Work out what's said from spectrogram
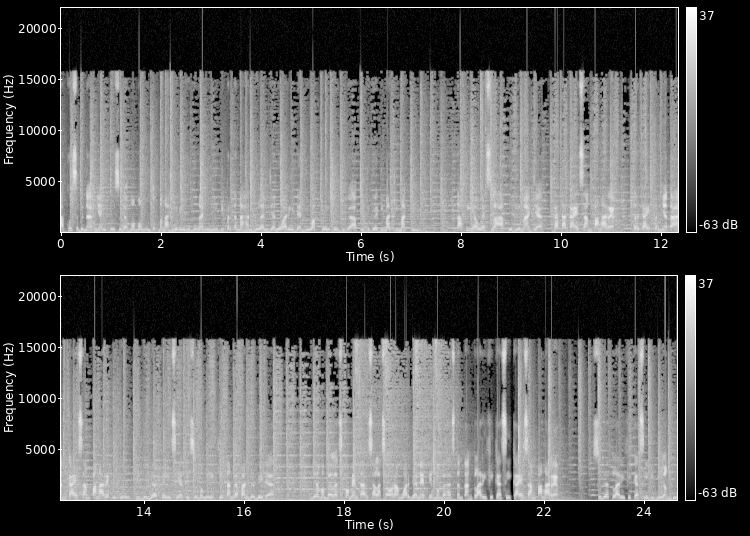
Aku sebenarnya itu sudah ngomong untuk mengakhiri hubungan ini di pertengahan bulan Januari dan di waktu itu juga aku juga dimaki-maki. Tapi ya wes lah aku diem aja, kata Kaisang Pangarep. Terkait pernyataan Kaisang Pangarep itu, Ibunda Felicia Tisu memiliki tanggapan berbeda. Ia membalas komentar salah seorang warganet yang membahas tentang klarifikasi Kaisang Pangarep. Sudah klarifikasi dibilang bu,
